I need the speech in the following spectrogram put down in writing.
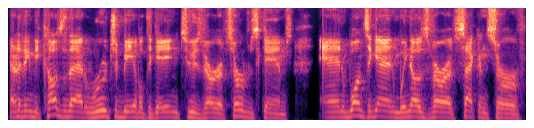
And I think because of that, Ruud should be able to get into Zverev service games. And once again, we know Zverev's second serve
